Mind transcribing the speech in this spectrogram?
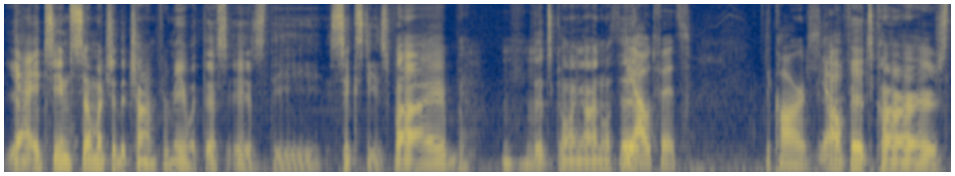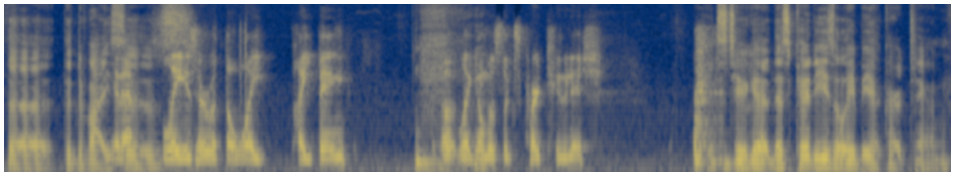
Yeah, it seems so much of the charm for me with this is the 60s vibe that's going on with it. the outfits, the cars. Yeah. Outfits, cars, the the devices. yeah, devices. that blazer with the white piping, oh, like almost looks cartoonish. It's too good. This could easily be a cartoon,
